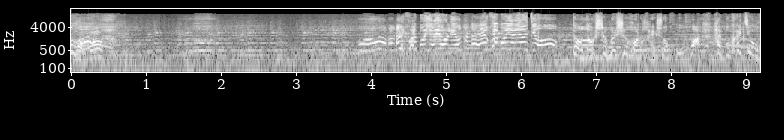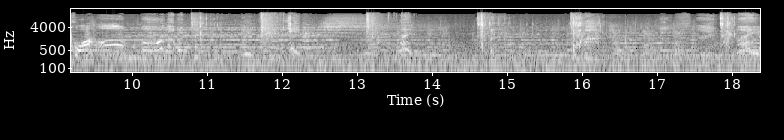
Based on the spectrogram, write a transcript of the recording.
啊！啊！哎，快拨幺幺！到什么时候了还说胡话？还不快救火！哦哦！哎！哎呀！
